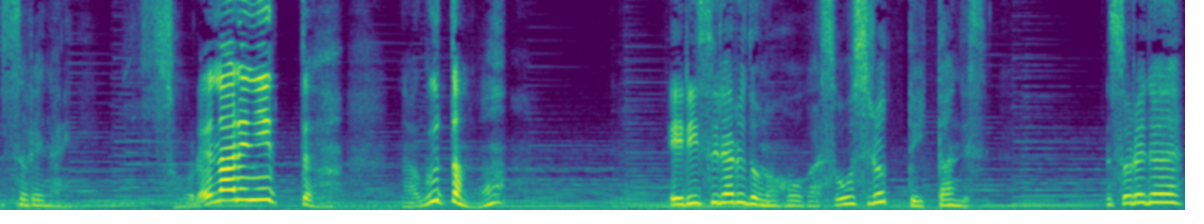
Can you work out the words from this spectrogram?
それなりに。それなりにって殴ったの？エリスラルドの方がそうしろって言ったんです。それで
